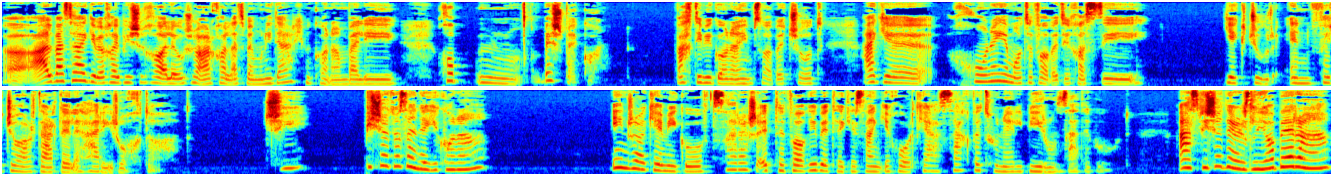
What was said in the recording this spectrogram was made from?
البته اگه بخوای پیش خاله و شوهر خالت بمونی درک می‌کنم ولی خب بهش فکر کن. وقتی بیگناهیم ثابت شد اگه خونه متفاوتی خواستی یک جور انفجار در دل هری رخ داد. چی؟ پیش تو زندگی کنم؟ این را که می گفت سرش اتفاقی به تک سنگی خورد که از سقف تونل بیرون زده بود. از پیش درزلیا برم؟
